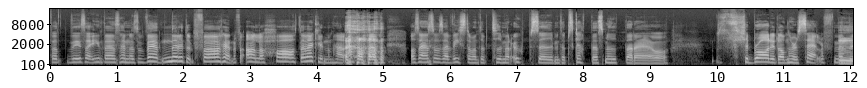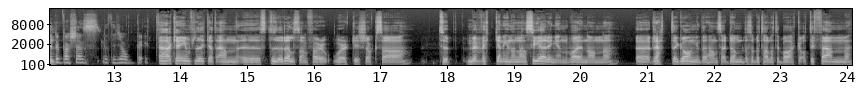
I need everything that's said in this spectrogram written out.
För att det är så här, inte ens hennes vänner är typ för henne för alla hatar verkligen den här appen. och sen så, så här, visst om man typ teamar upp sig med typ skattesmitare och she brought it on herself men Mm. det, det bara känns lite jobbigt. Här kan jag inflika att en i styrelsen för Workish också, typ med veckan innan lanseringen var i någon uh, rättegång där han så här, dömdes att betala tillbaka 85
